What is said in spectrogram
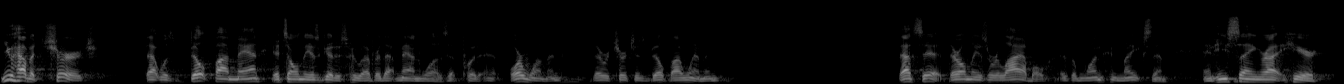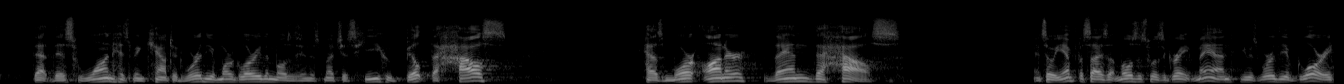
You have a church that was built by man, it's only as good as whoever that man was that put it, or woman. There were churches built by women. That's it. They're only as reliable as the one who makes them. And he's saying right here that this one has been counted worthy of more glory than Moses, inasmuch as he who built the house has more honor than the house. And so he emphasized that Moses was a great man. He was worthy of glory,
